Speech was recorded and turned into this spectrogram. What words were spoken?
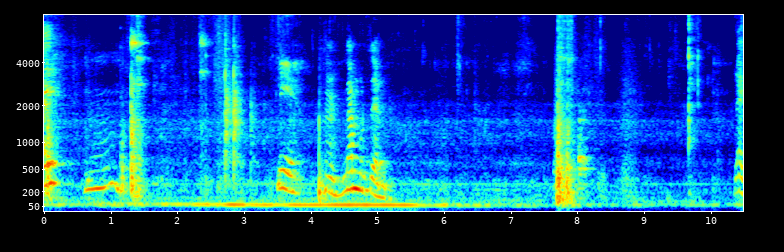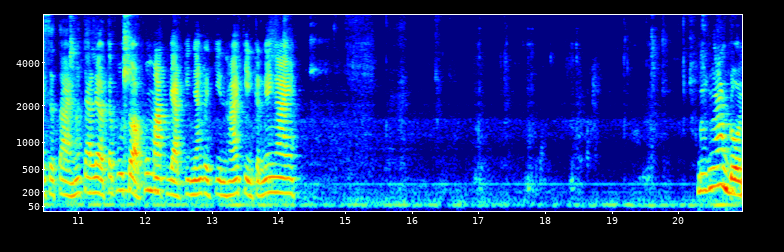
ยอืมนี่อืมย่ำมุนเส้น ไล่สไตล์เนาะจ้าแล้วแต่ผู้สอบผู้มักอยากกินยังก็กินหากินกันง่าย ๆดูงามโดน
